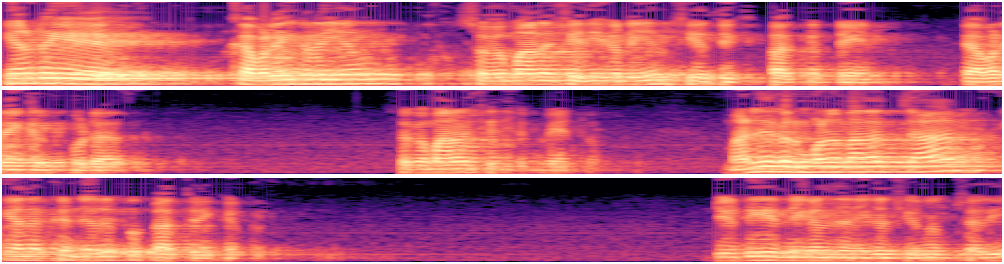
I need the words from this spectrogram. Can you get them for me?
என்னுடைய கவலைகளையும் சுகமான செய்திகளையும் சீர்தூக்கி பார்க்கின்றேன். கவலைகள் கூடாது. சுகமான செய்திகள் வேண்டும். மனிதர்கள் மூலமாகத்தான் எனக்கு நெருப்பு காத்திருக்கின்றது. திடீர் நிகழ்ந்த நிகழ்ச்சிகளும் சரி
